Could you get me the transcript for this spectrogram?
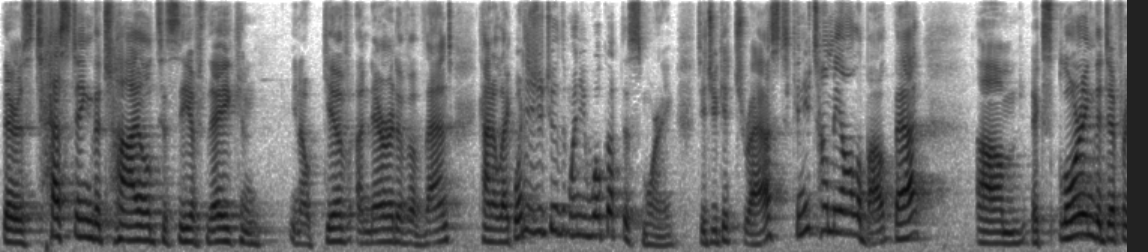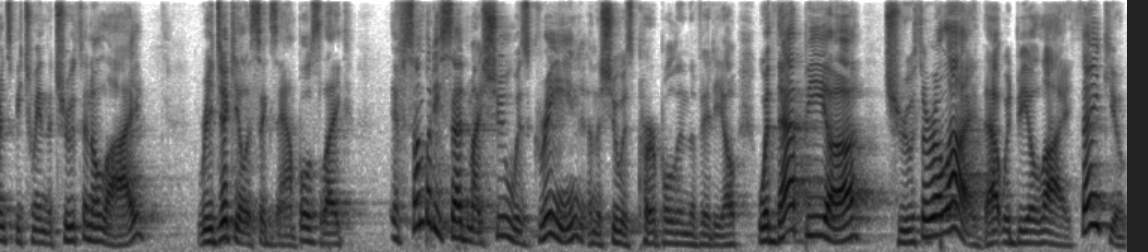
There's testing the child to see if they can, you know, give a narrative event. Kind of like, what did you do when you woke up this morning? Did you get dressed? Can you tell me all about that? Um, exploring the difference between the truth and a lie. Ridiculous examples like, if somebody said my shoe was green and the shoe is purple in the video, would that be a truth or a lie? That would be a lie. Thank you.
